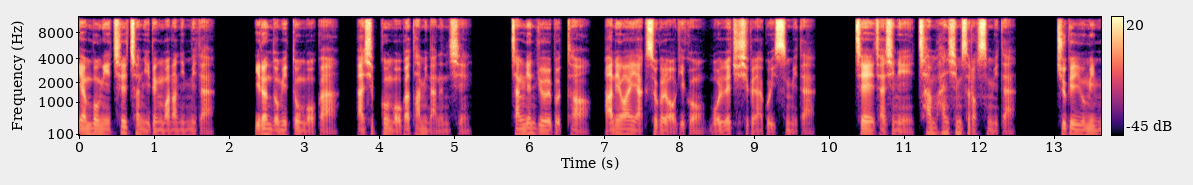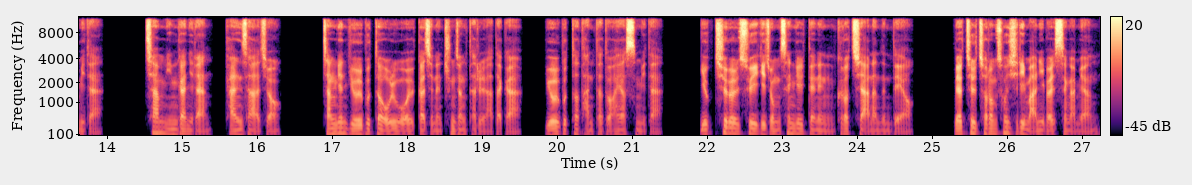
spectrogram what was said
연봉이 7,200만 원입니다. 이런 놈이 또 뭐가 아쉽고 뭐가 탐이 나는지 작년 6월부터 아내와의 약속을 어기고 몰래 주식을 하고 있습니다. 제 자신이 참 한심스럽습니다. 죽일 놈입니다. 참 인간이란 간사하죠. 작년 6월부터 올 5월까지는 중장타를 하다가 6월부터 단타도 하였습니다. 6, 7월 수익이 좀 생길 때는 그렇지 않았는데요. 며칠처럼 손실이 많이 발생하면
